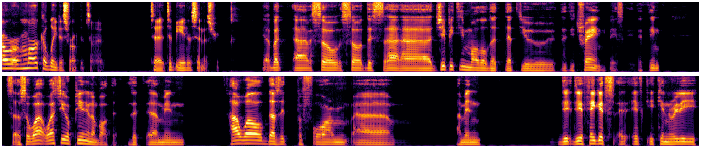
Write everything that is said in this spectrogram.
a, remarkably disruptive time to, to be in this industry. Yeah, but uh, so so this uh, GPT model that that you that you train basically, I think so, so what, what's your opinion about it? That I mean, how well does it perform? Um, I mean, do, do you think it's it, it can really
